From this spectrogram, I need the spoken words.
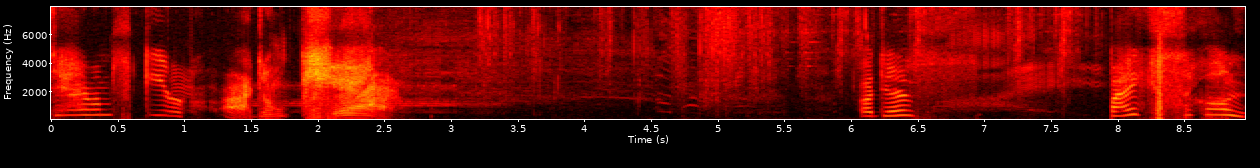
Dad, I'm scared. I don't care. Oh, there's bicycle.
